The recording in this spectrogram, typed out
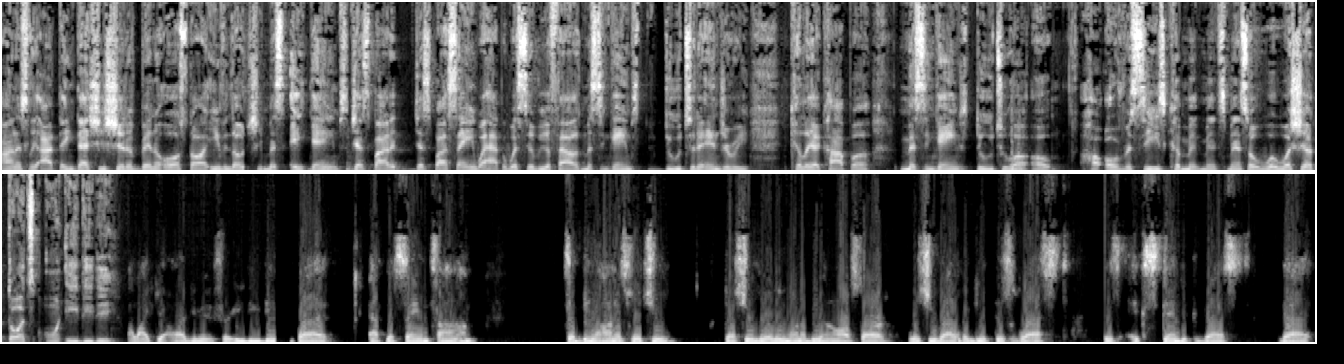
Honestly, I think that she should have been an All Star, even though she missed eight games. Just by the, just by saying what happened with Sylvia Fowles missing games due to the injury, Kahleah Copper missing games due to her her overseas commitments, man. So, what's your thoughts on EDD? I like your argument for EDD, but at the same time, to be honest with you, does she really want to be an All Star? Would she rather get this rest, this extended rest that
